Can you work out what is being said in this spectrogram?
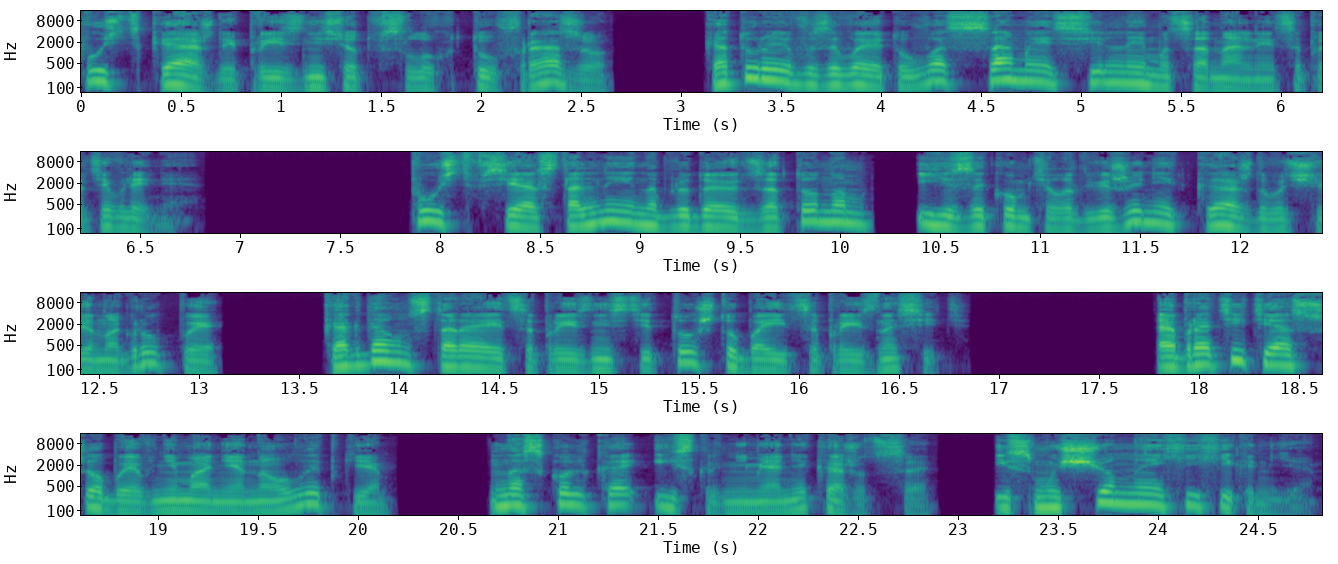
Пусть каждый произнесет вслух ту фразу, которая вызывает у вас самое сильное эмоциональное сопротивление. Пусть все остальные наблюдают за тоном и языком телодвижения каждого члена группы, когда он старается произнести то, что боится произносить. Обратите особое внимание на улыбки, насколько искренними они кажутся, и смущенное хихиканье.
